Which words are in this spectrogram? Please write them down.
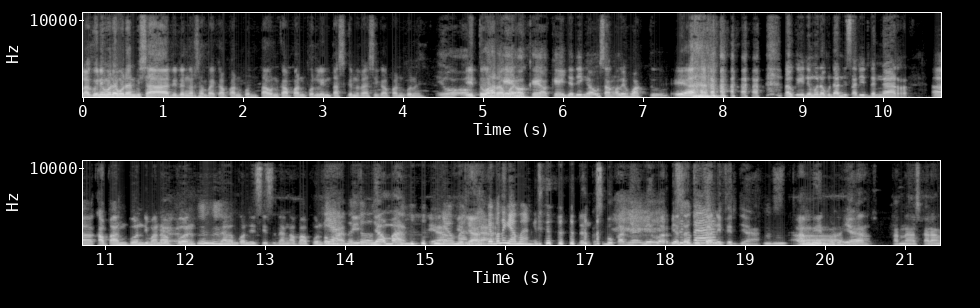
lagu ini mudah-mudahan bisa didengar sampai kapan pun, tahun kapan pun, lintas generasi kapan pun. ya. Yo, Itu oke, harapannya. Oke, oke. Jadi nggak usah oleh waktu. Iya. Lagu ini mudah-mudahan bisa didengar eh, kapan pun, di mana pun, Mhm. dalam kondisi sedang apa pun, Iya, pemerhati betul. nyaman. Ya, nyaman. Firja. Yang penting nyaman gitu. Dan kesibukannya ini luar biasa Kesibukan. juga nih Firja. Mhm. Amin, Eh, mudah. ya, karena sekarang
